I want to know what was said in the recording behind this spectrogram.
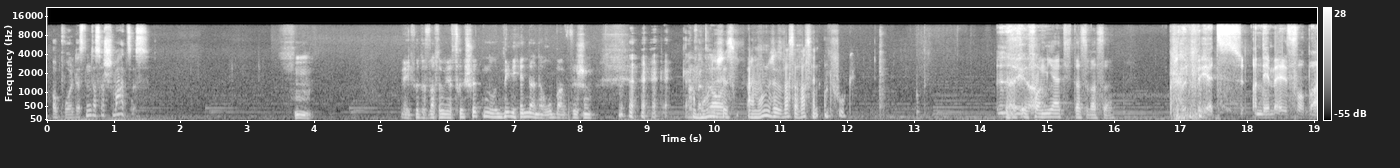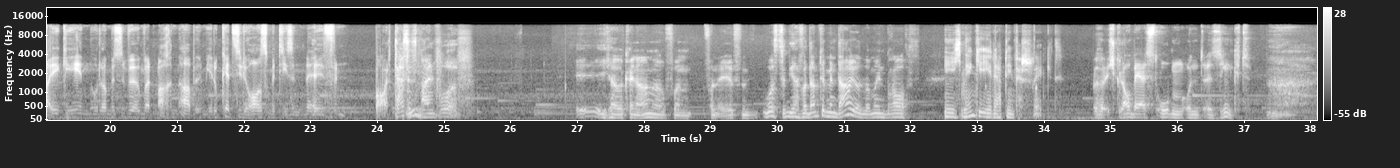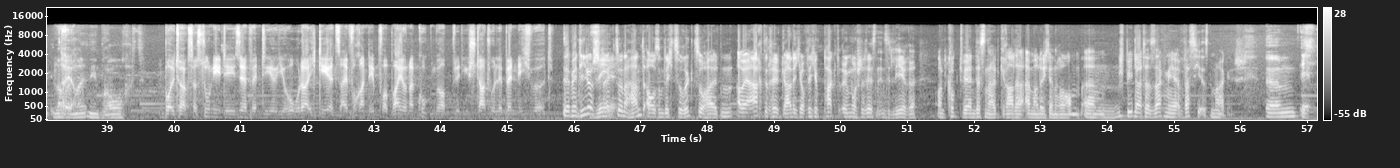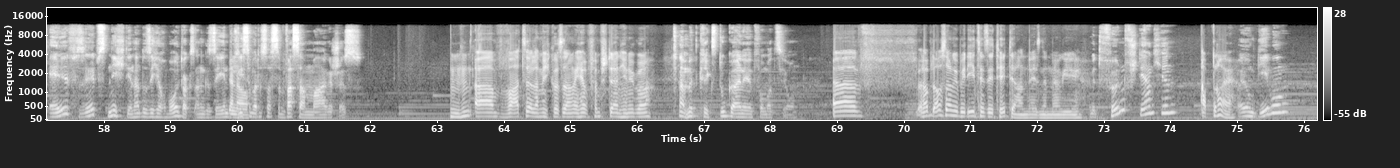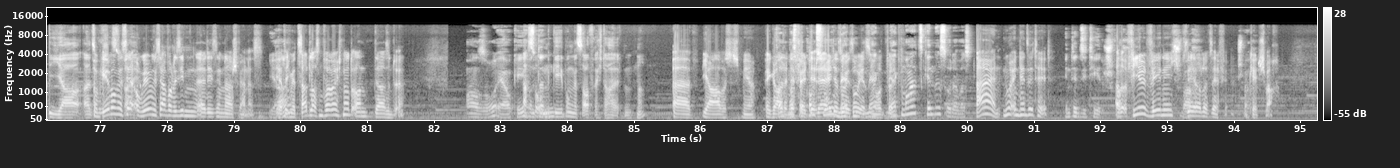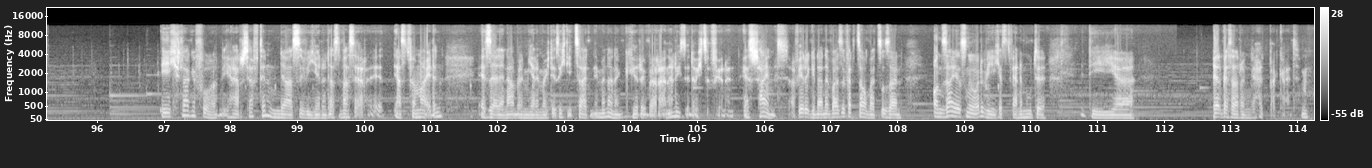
Obwohl das, dass er schwarz ist. Hm. Ich würde das Wasser wieder zurückschütten und mir die Hände an der Robe abwischen. Harmonisches, harmonisches Wasser, was für ein Unfug. Das Naja, informiert das Wasser. können wir jetzt an dem Elf vorbeigehen oder müssen wir irgendwas machen, Abelmir? Du kennst dich doch aus mit diesen Elfen. Boah, das ist mal ein Wurf. Ich habe keine Ahnung von, von Elfen. Wo ist denn der verdammte Mendarion, wenn man ihn braucht? Ich denke, ihr habt ihn verschreckt. Äh, Ich glaube, er ist oben und äh, singt. Immer Naja. wenn man ihn braucht. Boltax, hast du eine Idee, Serpentilio? Oder ich gehe jetzt einfach an dem vorbei und dann gucken wir, ob die Statue lebendig wird. Sehr- streckt so eine Hand aus, um dich zurückzuhalten, aber er achtet halt gar nicht auf dich und packt irgendwo stattdessen ins Leere und guckt währenddessen halt gerade einmal durch den Raum. Ähm, Mhm. Spielleiter, sag mir, was hier ist magisch? Ähm, der Ich- Elf selbst nicht, den hatte sich auch Voltox angesehen. Du Genau. siehst aber, dass das Wasser magisch ist. Mhm, äh, warte, lass mich kurz sagen, ich habe fünf Sternchen über. Damit kriegst du keine Information. Äh, erlaubt Aussagen über die Intensität der anwesenden Magie. Mit fünf Sternchen Ab drei. bei Umgebung? Ja, also. Umgebung ist, ja. Umgebung ist ja einfach die sieben, äh, die sieben Schwernis. Ja. Die hatte ich mit Zeitlassen verrechnet und da sind wir. Ach so, ja, okay. Ach so, Und dann, Umgebung ist aufrechterhalten, ne? Äh, ja, aber es ist mir egal, denn der was fällt, der, der hält ja sowieso jetzt Merk- nur. Merkmalskenntnis oder was? Nein, nur Intensität. Intensität, schwach. Also viel, wenig, Schwach. sehr oder sehr viel. Schwach. Okay, schwach. Ich schlage vor, die Herrschaften, dass wir das Wasser äh, erst vermeiden. Es sei denn, Abelmir möchte sich die Zeit nehmen, eine gröbere Analyse durchzuführen. Es scheint auf irgendeine Weise verzaubert zu sein. Und sei es nur, wie ich jetzt vermute, die äh, Verbesserung der Haltbarkeit. Hm?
